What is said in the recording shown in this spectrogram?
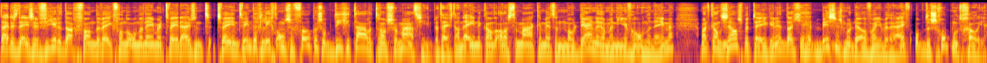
Tijdens deze vierde dag van de Week van de Ondernemer 2022 ligt onze focus op digitale transformatie. Dat heeft aan de ene kant alles te maken met een modernere manier van ondernemen. Maar het kan zelfs betekenen dat je het businessmodel van je bedrijf op de schop moet gooien.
